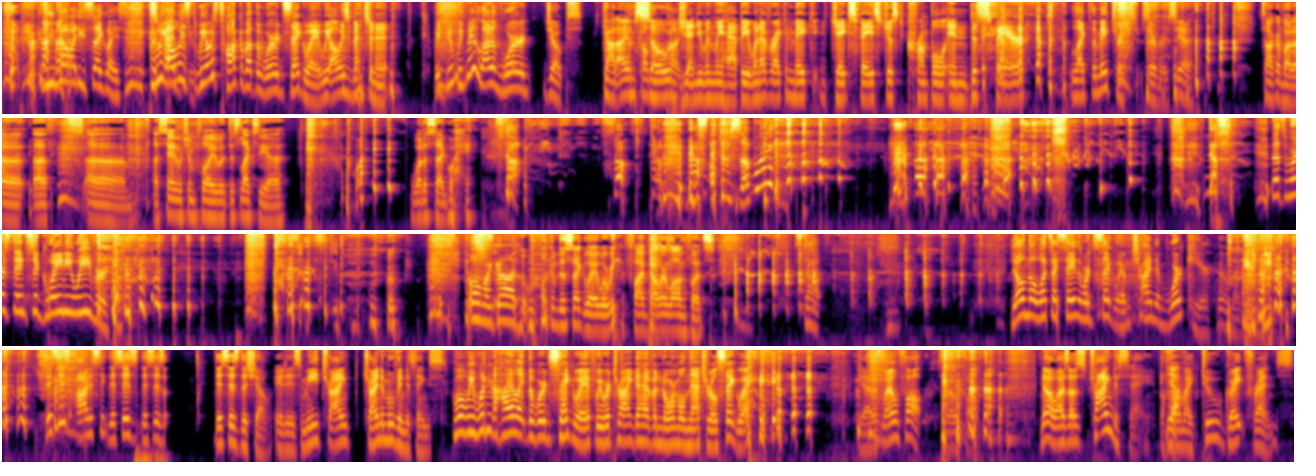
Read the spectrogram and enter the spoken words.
Because you know I do segues. Because we always we always talk about the word segue. We always mention it. We do. We've made a lot of word jokes. God, I am It's called a so genuinely happy whenever I can make Jake's face just crumple in despair. Like the Matrix servers, yeah. Talk about a a um, a sandwich employee with dyslexia. what? What a segue! Stop. so stupid. Instead of Subway? No, that's worse than Sigourney Weaver. so stupid. oh my god. Welcome to Segway, where we have five dollar longfoots. Stop. Y'all know once I say the word segue, I'm trying to work here. Oh my god. this is honestly this is this is this is the show. It is me trying trying to move into things. Well, we wouldn't highlight the word segue if we were trying to have a normal, natural segue. Yeah, that's my own fault. My own fault. No, as I was trying to say before Yeah. my two great friends.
